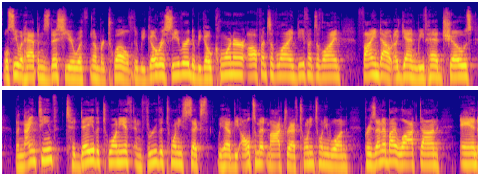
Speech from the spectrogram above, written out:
we'll see what happens this year with number 12. Did we go receiver? Did we go corner, offensive line, defensive line? Find out. Again, we've had shows the 19th, today the 20th, and through the 26th. We have the Ultimate Mock Draft 2021 presented by Locked On and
